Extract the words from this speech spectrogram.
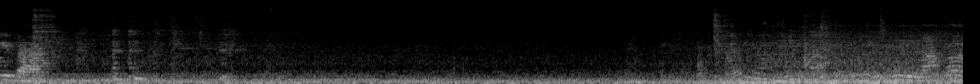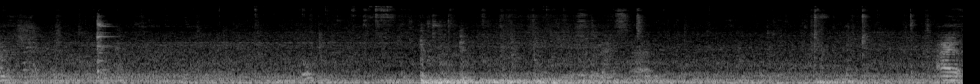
you back. Not much. Oop. I,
